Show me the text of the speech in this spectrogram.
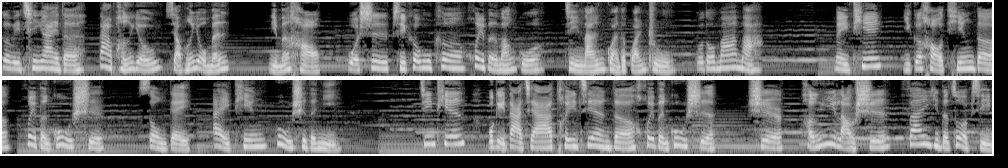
各位亲爱的大朋友、小朋友们，你们好！我是皮克乌克绘本王国济南馆的馆主多多妈妈。每天一个好听的绘本故事，送给爱听故事的你。今天我给大家推荐的绘本故事是彭毅老师翻译的作品，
